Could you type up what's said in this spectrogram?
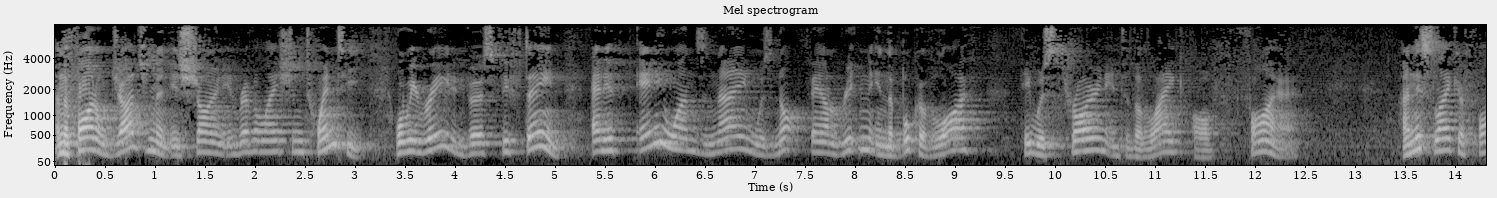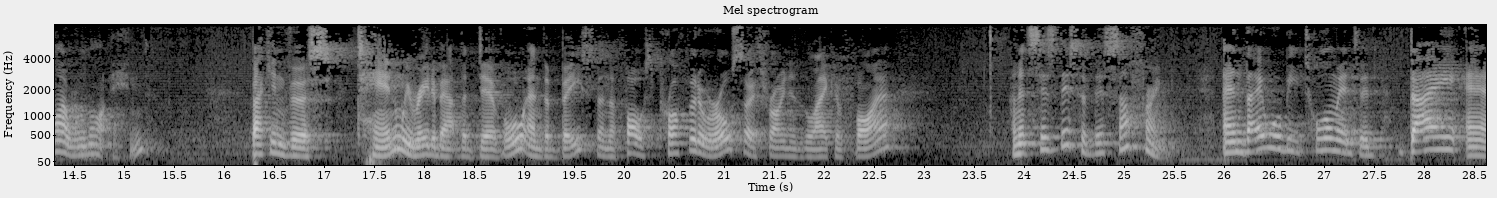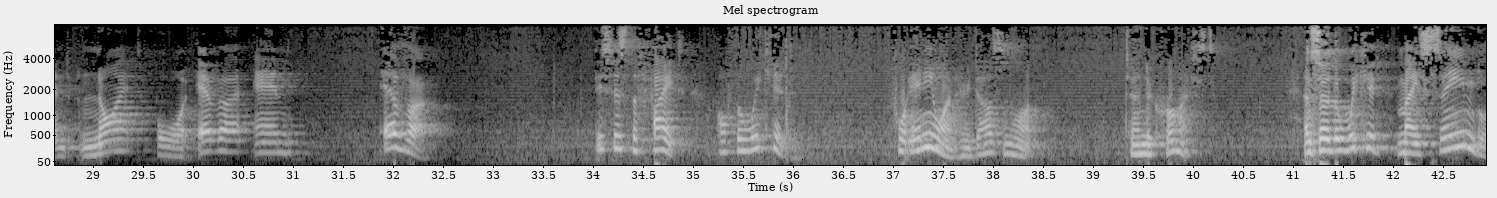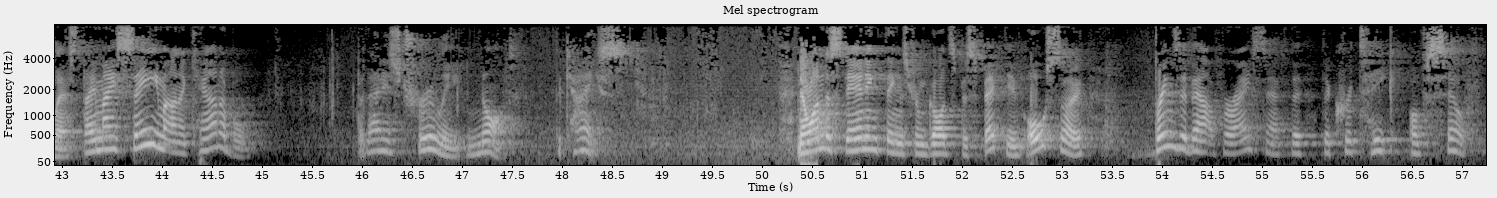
And the final judgment is shown in Revelation 20, where we read in verse 15, And if anyone's name was not found written in the book of life, he was thrown into the lake of fire. And this lake of fire will not end. Back in verse 10, we read about the devil and the beast and the false prophet who were also thrown into the lake of fire. And it says this of their suffering. And they will be tormented day and night forever and ever. This is the fate of the wicked for anyone who does not turn to Christ. And so the wicked may seem blessed, they may seem unaccountable, but that is truly not the case. Now understanding things from God's perspective also brings about for Asaph the, the critique of self.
